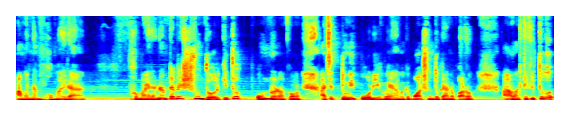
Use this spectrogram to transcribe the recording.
আমার নাম হুমায়রা। হুমায়রা নামটা বেশ সুন্দর, কিন্তু অন্যরকম আচ্ছা তুমি পড়ি হয়ে আমাকে পছন্দ কেন করো? আমার থেকে তো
